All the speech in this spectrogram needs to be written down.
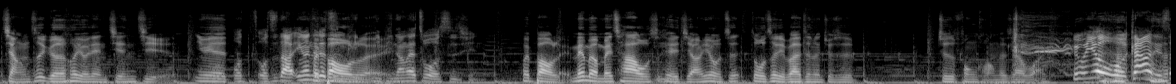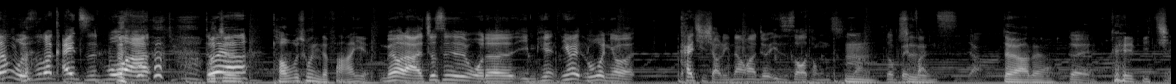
讲这个会有点间界，因为我我知道，因为那个是你平雷你平常在做的事情。会爆雷。没有没有没差，我是可以讲，因为我这我这礼拜真的就是就是疯狂的在玩，因 为因为我看到你三五十都开直播啊，对啊，逃不出你的法眼。没有啦，就是我的影片，因为如果你有开启小铃铛的话，就一直收到通知，这样、嗯都被烦死这样。对啊对啊，对，可以理解。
